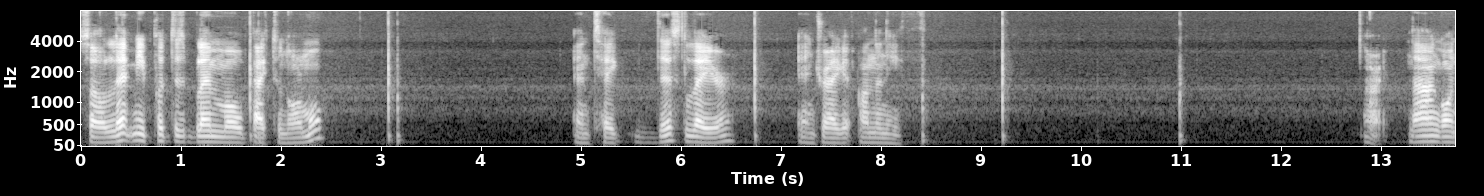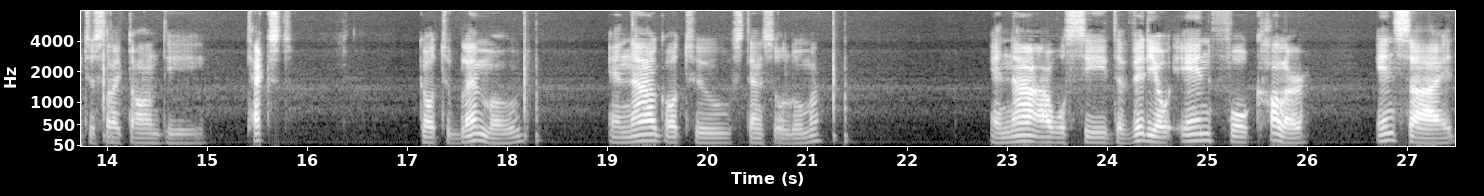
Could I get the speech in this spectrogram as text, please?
So let me put this blend mode back to normal and take this layer and drag it underneath. Alright, now I'm going to select on the text go to blend mode and now go to stencil luma and now I will see the video in full color inside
